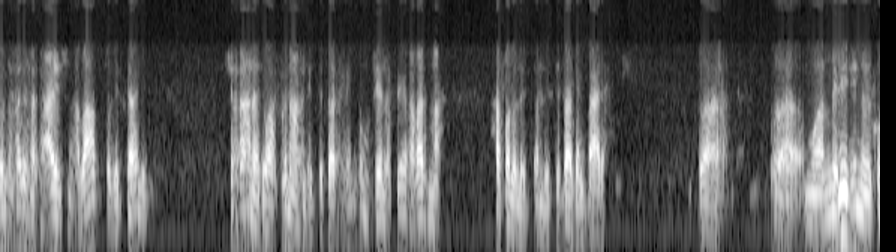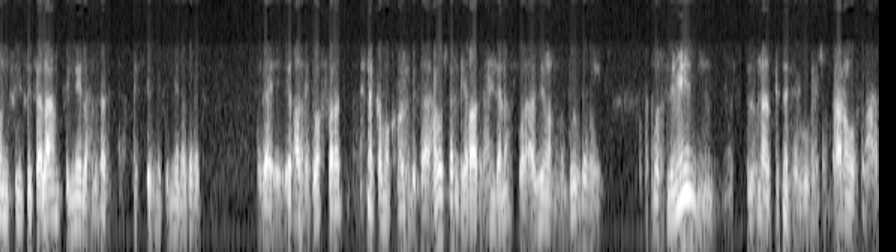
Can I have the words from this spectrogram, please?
قلنا هذا نتعايش مع بعض فبالتالي شرعنا توافقنا على الاتفاقين ومشينا فيه لغاية ما حصل الات- الاتفاق البارح. فمؤملين إنه يكون في في سلام في النيل. الازرق في النيل. الازرق إذا إرادة توفرت. إحنا كمكون بتاع هوسه الإرادة عندنا والعزيمة موجوده وكمسلمين لنا الفتنة الجمهوريه سبحانه وتعالى.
